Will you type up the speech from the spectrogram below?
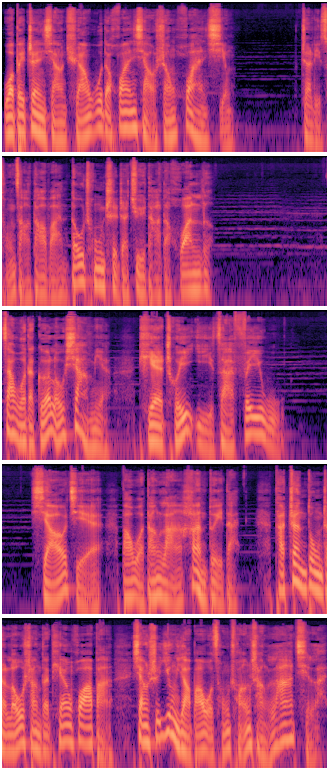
我被震响全屋的欢笑声唤醒，这里从早到晚都充斥着巨大的欢乐。在我的阁楼下面。铁锤已在飞舞，小姐把我当懒汉对待，她震动着楼上的天花板，像是硬要把我从床上拉起来。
